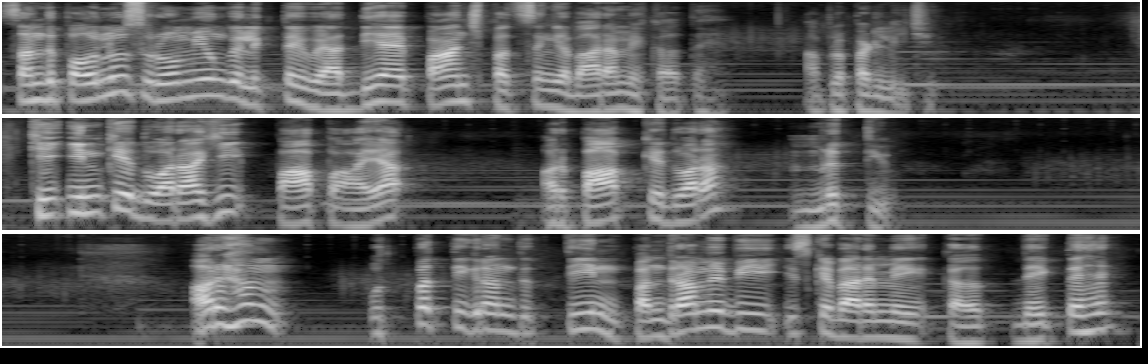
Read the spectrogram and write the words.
संत पौलुस रोमियो को लिखते हुए अध्याय पाँच, पद संज्ञा बारह में कहते हैं। आप लोग पढ़ लीजिए। कि इनके द्वारा ही पाप आया और पाप के द्वारा मृत्यु। और हम उत्पत्ति ग्रंथ तीन, पंद्रह में भी इसके बारे में देखते हैं।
